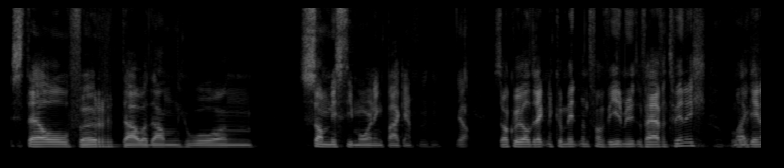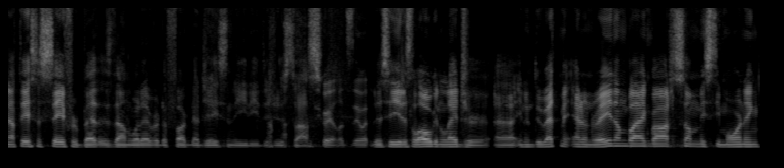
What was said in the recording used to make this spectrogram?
stel voor dat we dan gewoon Some Misty Morning pakken. Ja. Dat is ook wel direct een commitment van 4 minuten 25. maar ik denk dat deze een safer bet is dan whatever the fuck dat Jason Eady dus juist was. let's do it. Dus hier is Logan Ledger. eh, in een duet met Aaron Ray dan blijkbaar. Some Misty Morning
